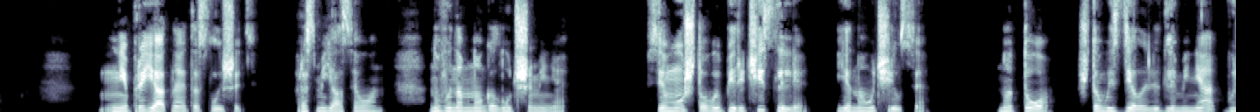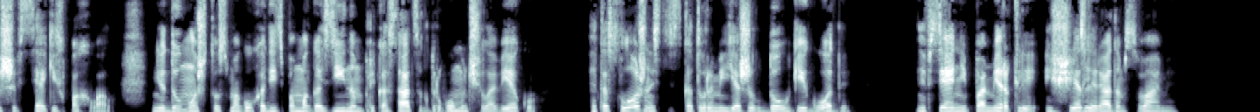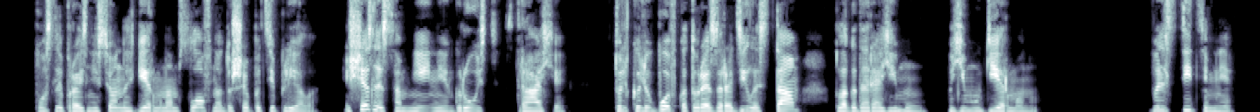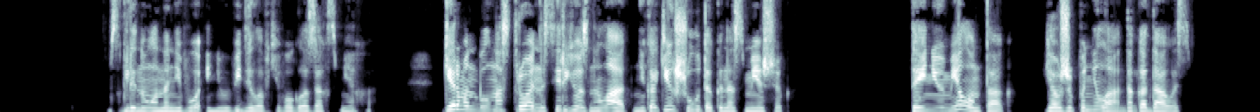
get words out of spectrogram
«Мне приятно это слышать», — рассмеялся он. «Но вы намного лучше меня. Всему, что вы перечислили, я научился. Но то, что вы сделали для меня, выше всяких похвал. Не думал, что смогу ходить по магазинам, прикасаться к другому человеку. Это сложности, с которыми я жил долгие годы. И все они померкли, исчезли рядом с вами. После произнесенных Германом слов на душе потеплело. Исчезли сомнения, грусть, страхи. Только любовь, которая зародилась там, благодаря ему, ему Герману. Вы льстите мне, Взглянула на него и не увидела в его глазах смеха. Герман был настроен на серьезный лад, никаких шуток и насмешек. Да и не умел он так, я уже поняла, догадалась.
